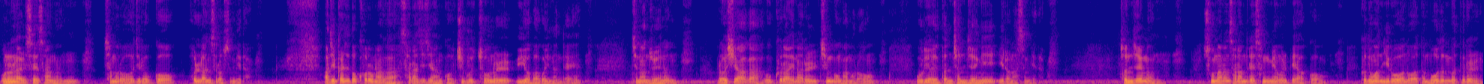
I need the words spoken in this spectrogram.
오늘날 세상은 참으로 어지럽고 혼란스럽습니다. 아직까지도 코로나가 사라지지 않고 지구촌을 위협하고 있는데 지난주에는 러시아가 우크라이나를 침공함으로 우려했던 전쟁이 일어났습니다. 전쟁은 수많은 사람들의 생명을 빼앗고 그동안 이루어 놓았던 모든 것들을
